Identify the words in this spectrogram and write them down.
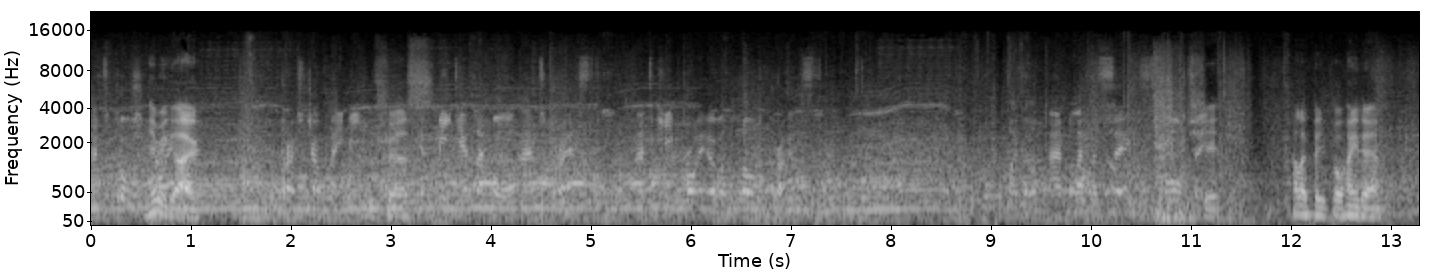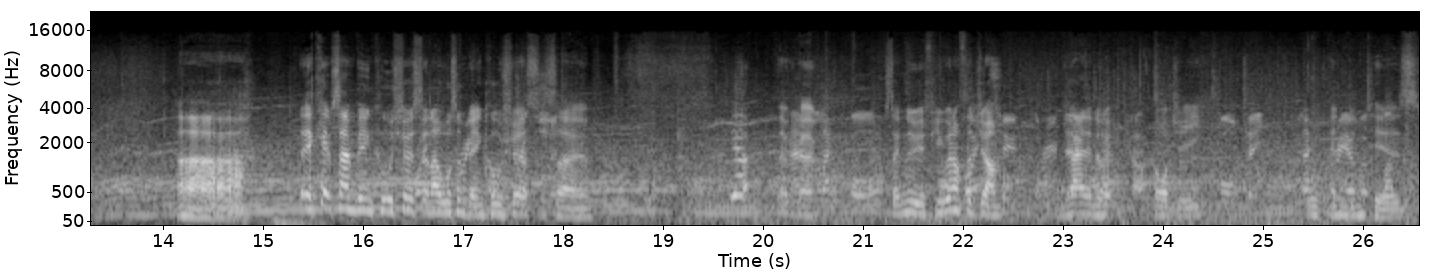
And caution. here we go. Crest jump maybe. Cautious. Immediate left four and crest. And keep right over long crest. And left six. 40. Shit. Hello, people. How you doing? Ah. they kept saying being cautious, and I wasn't being cautious, so. Yep, there we go. left. So they knew if you went off the jump, two through depth, landed a bit dodgy, 40. it would end in tears.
